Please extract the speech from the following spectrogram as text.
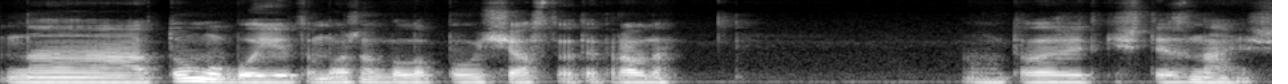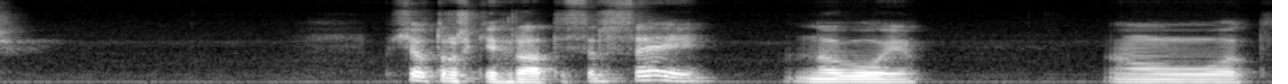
на тому бою, то можна було б поучаствувати, правда? От, але звідки ж ти знаєш? Почав трошки грати Серсеї новою. От.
